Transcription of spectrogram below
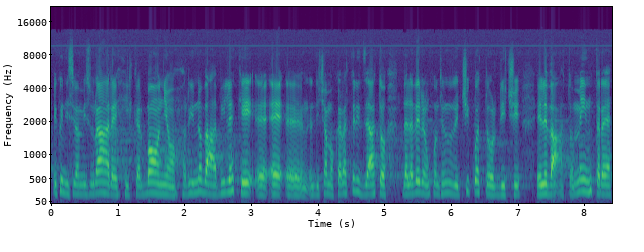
e quindi si va a misurare il carbonio rinnovabile che eh, è eh, diciamo, caratterizzato dall'avere un contenuto di C14 elevato, mentre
